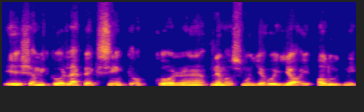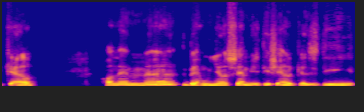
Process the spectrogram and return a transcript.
és amikor lefekszik, akkor nem azt mondja, hogy jaj, aludni kell, hanem behunja a szemét, és elkezdi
